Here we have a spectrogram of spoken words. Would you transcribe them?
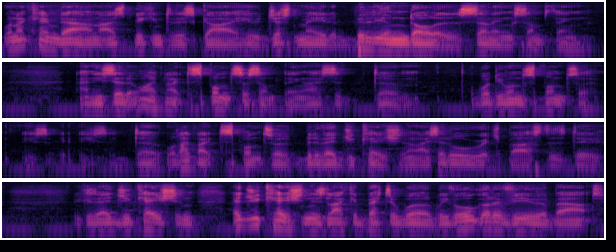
when I came down, I was speaking to this guy who had just made a billion dollars selling something. And he said, Oh, I'd like to sponsor something. I said, um, What do you want to sponsor? He said, he said uh, Well, I'd like to sponsor a bit of education. And I said, All rich bastards do. Because education, education is like a better world. We've all got a view about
